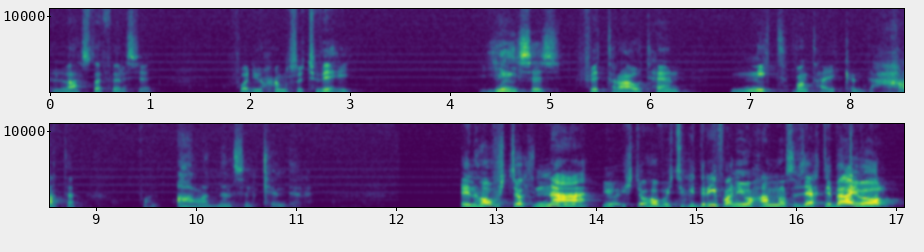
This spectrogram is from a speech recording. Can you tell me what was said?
laatste verse van Johannes 2. Jezus vertrouwt hen niet, want hij kent de harten van alle mensen kinderen. In hoofdstuk na, hoofdstuk 3 van Johannes, zegt de Bijbel,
